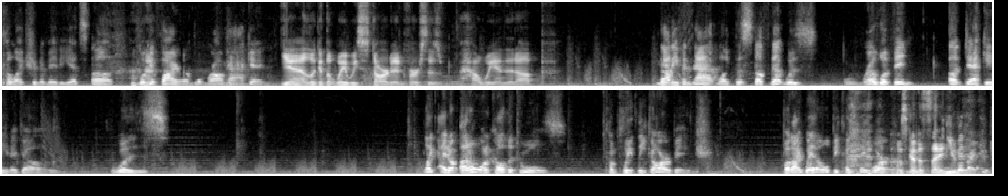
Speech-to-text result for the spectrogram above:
collection of idiots, uh, look at Fire Emblem ROM hacking. Yeah, look at the way we started versus how we ended up. Not even that, like, the stuff that was relevant a decade ago was like I don't I don't want to call the tools completely garbage, but I will because they were. I was gonna say you. even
